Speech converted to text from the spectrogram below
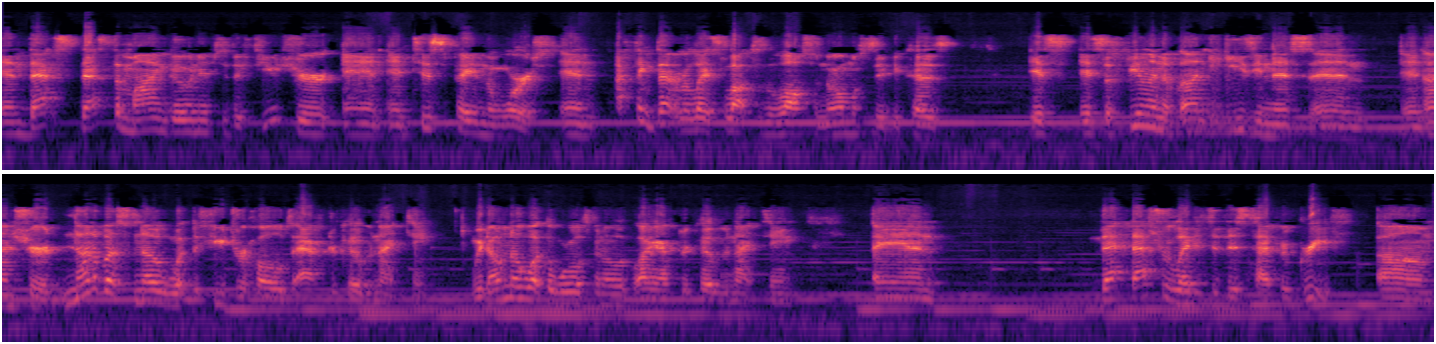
and that's that's the mind going into the future and anticipating the worst. And I think that relates a lot to the loss of normalcy because it's it's a feeling of uneasiness and and unsure. None of us know what the future holds after COVID 19. We don't know what the world's going to look like after COVID 19. And that, that's related to this type of grief. Um,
